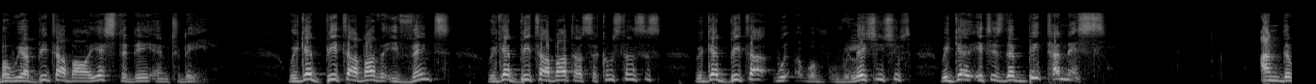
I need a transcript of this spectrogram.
but we are bitter about yesterday and today. We get bitter about the events. We get bitter about our circumstances. We get bitter with, relationships. We get, it is the bitterness and the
